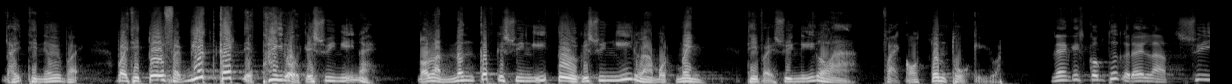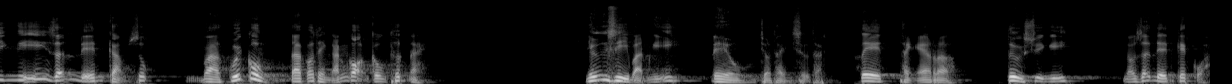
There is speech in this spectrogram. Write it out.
Đấy, thì nếu như vậy vậy thì tôi phải biết cách để thay đổi cái suy nghĩ này. Đó là nâng cấp cái suy nghĩ. Từ cái suy nghĩ là một mình thì phải suy nghĩ là phải có tuân thủ kỷ luật. Nên cái công thức ở đây là suy nghĩ dẫn đến cảm xúc. Và cuối cùng ta có thể ngắn gọn công thức này những gì bạn nghĩ đều trở thành sự thật. T thành r. Từ suy nghĩ, nó dẫn đến kết quả.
